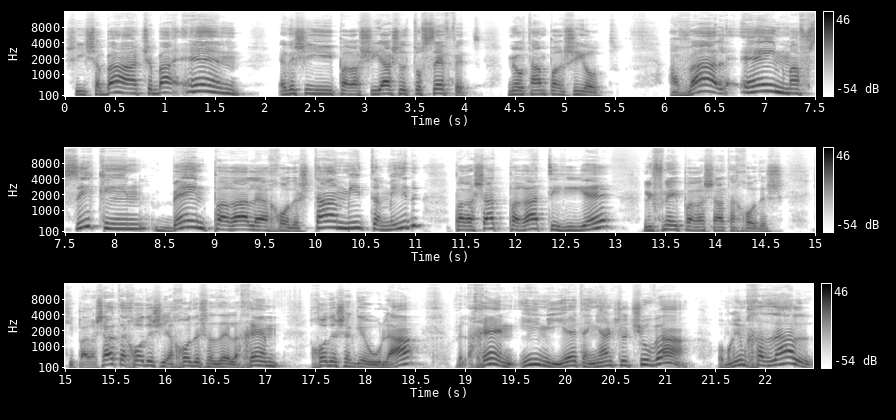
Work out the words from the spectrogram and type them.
שהיא שבת שבה אין איזושהי פרשייה של תוספת מאותן פרשיות. אבל אין מפסיקין בין פרה לחודש. תמיד תמיד פרשת פרה תהיה לפני פרשת החודש. כי פרשת החודש היא החודש הזה לכם, חודש הגאולה, ולכן אם יהיה את העניין של תשובה, אומרים חז"ל,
